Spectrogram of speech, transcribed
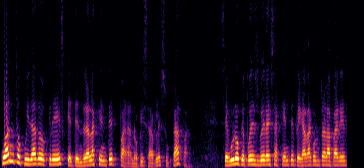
¿cuánto cuidado crees que tendrá la gente para no pisarle su capa? Seguro que puedes ver a esa gente pegada contra la pared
